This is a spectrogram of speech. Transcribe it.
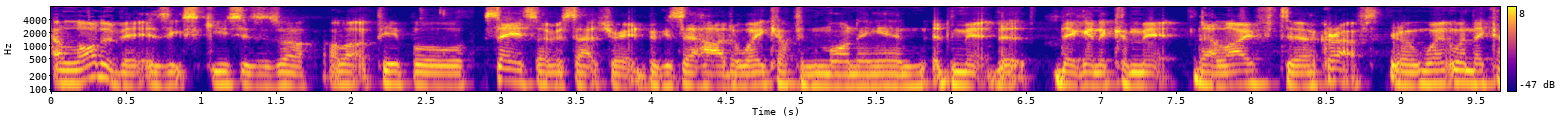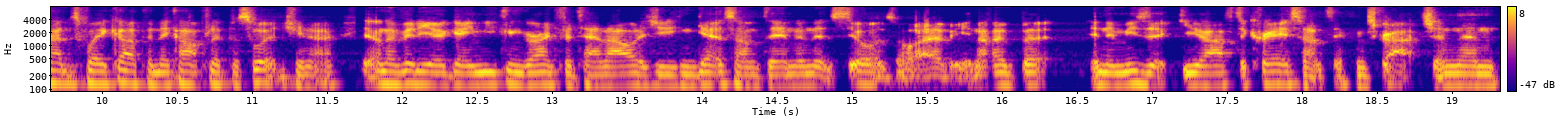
A lot of it is excuses as well. A lot of people say it's oversaturated because they're hard to wake up in the morning and admit that they're going to commit their life to a craft. You know, when, when they can't just wake up and they can't flip a switch, you know, on a video game, you can grind for 10 hours, you can get something and it's yours or whatever, you know, but in the music, you have to create something from scratch and then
